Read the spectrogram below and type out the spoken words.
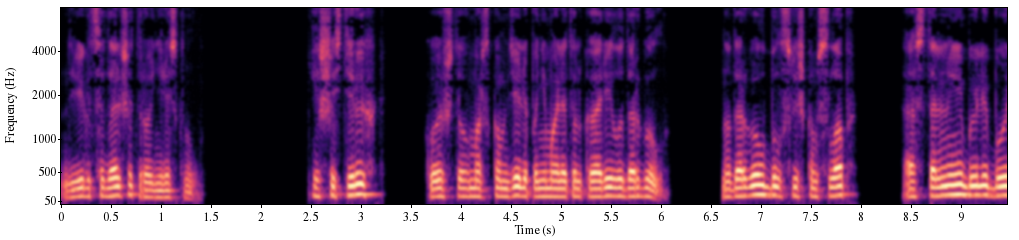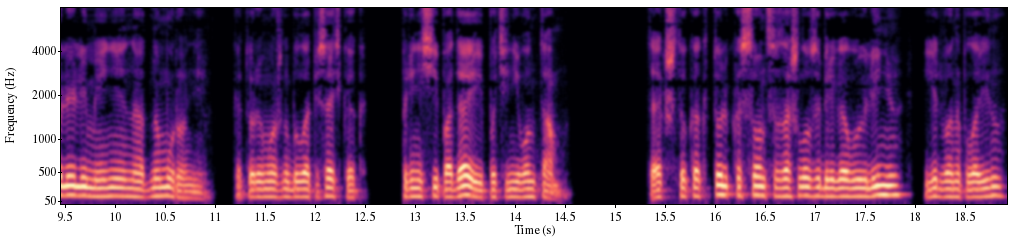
Двигаться дальше Трой не рискнул. Из шестерых кое-что в морском деле понимали только Арил и Даргол, но Даргол был слишком слаб, а остальные были более или менее на одном уровне, который можно было описать как «принеси, подай и потяни вон там». Так что, как только солнце зашло за береговую линию, едва наполовину,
